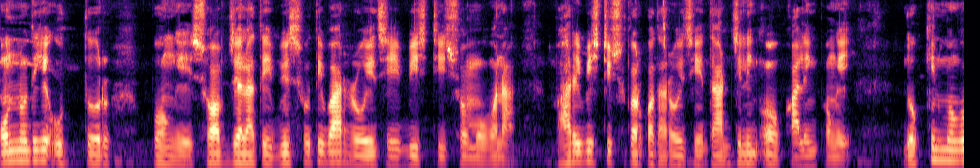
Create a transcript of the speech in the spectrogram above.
অন্যদিকে উত্তরবঙ্গে সব জেলাতে বৃহস্পতিবার রয়েছে বৃষ্টির সম্ভাবনা। ভারী বৃষ্টির সতর্কতা রয়েছে দার্জিলিং ও কালিম্পংয়ে। দক্ষিণবঙ্গ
